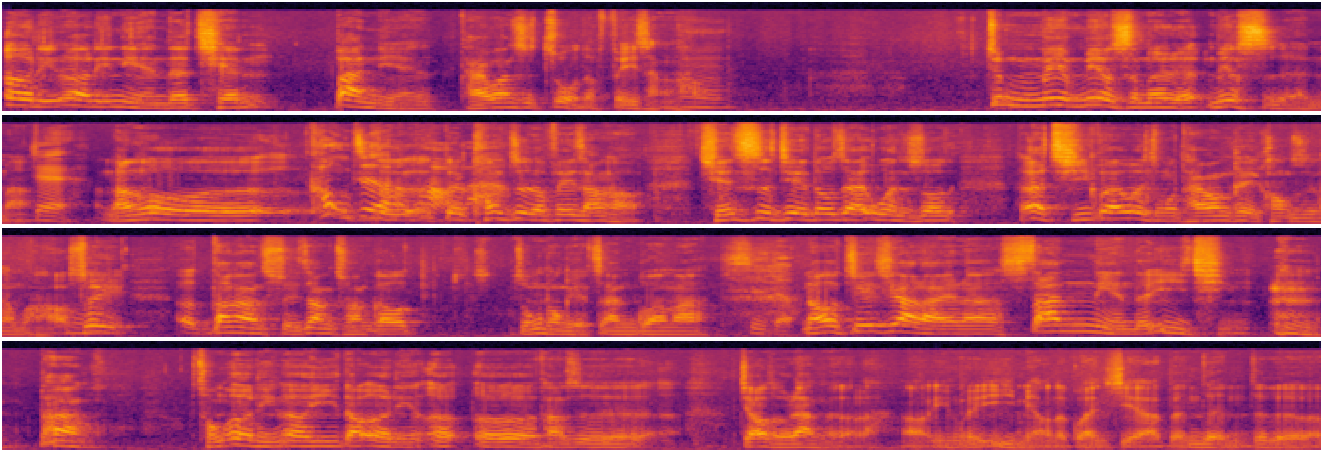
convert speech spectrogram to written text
二零二零年的前半年，台湾是做的非常好。就没有没有什么人没有死人嘛，对，然后控制的对控制的非常好，全世界都在问说，呃，奇怪为什么台湾可以控制那么好？所以呃，当然水涨船高，总统也沾光啊。是的。然后接下来呢，三年的疫情，当然从二零二一到二零二二二，它是焦头烂额了啊，因为疫苗的关系啊等等，这个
